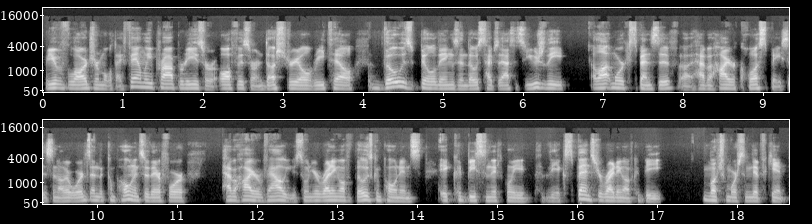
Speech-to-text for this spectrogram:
when you have larger multifamily properties or office or industrial retail, those buildings and those types of assets are usually a lot more expensive, uh, have a higher cost basis, in other words, and the components are therefore have a higher value. So when you're writing off those components, it could be significantly the expense you're writing off could be much more significant,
